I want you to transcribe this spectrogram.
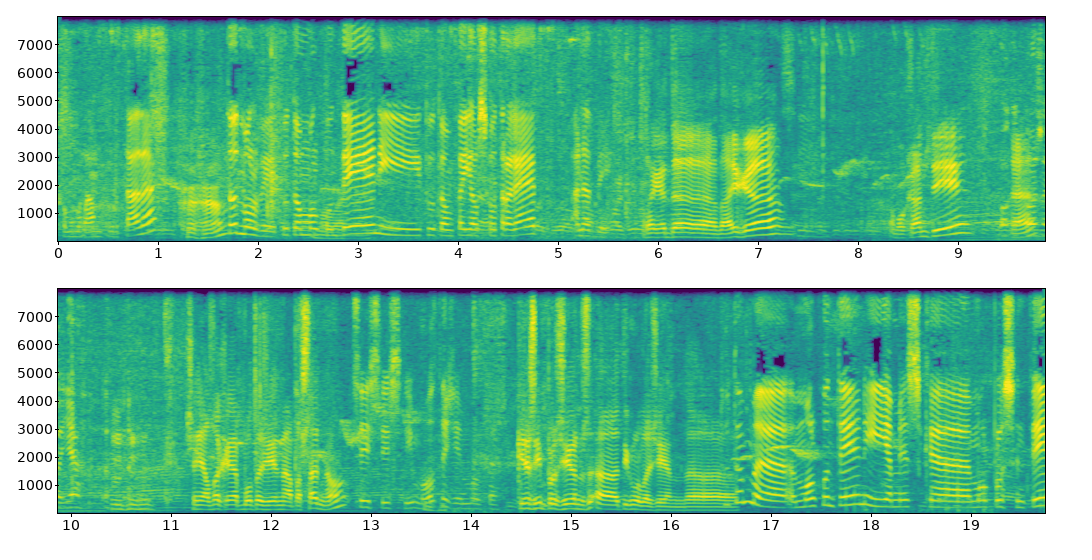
com l'han portada, uh -huh. tot molt bé, tothom molt content i tothom feia el seu traguet, ha anat bé. Reguet de- d'aigua, amb el canti, Poca eh? cosa ja. senyal de que molta gent ha passat, no? Sí, sí, sí, molta gent, molta. Quines impressions ha tingut la gent? De... Tothom eh, molt content i a més que molt placenter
